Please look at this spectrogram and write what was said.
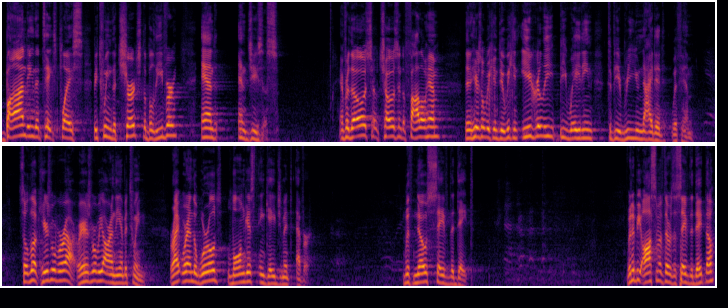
bonding that takes place between the church, the believer, and, and Jesus. And for those who have chosen to follow him, then here's what we can do we can eagerly be waiting to be reunited with him. So, look, here's where we're at. Here's where we are in the in between, right? We're in the world's longest engagement ever with no save the date. Wouldn't it be awesome if there was a save the date, though?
